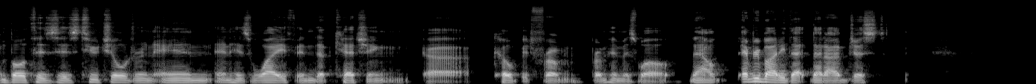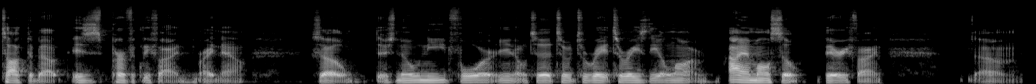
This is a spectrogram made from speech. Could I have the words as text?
both his his two children and and his wife ended up catching uh covid from from him as well. Now everybody that that i've just talked about is perfectly fine right now. So there's no need for you know to to to rate to raise the alarm. I am also very fine um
